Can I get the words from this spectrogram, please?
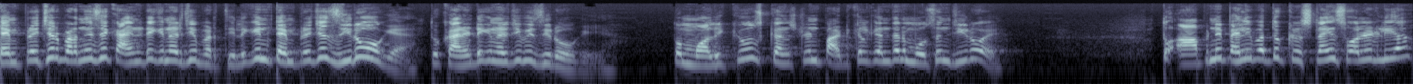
टेम्परेचर बढ़ने से काइनेटिक एनर्जी बढ़ती है, लेकिन टेम्परेचर ज़ीरो हो गया तो काइनेटिक एनर्जी भी ज़ीरो हो गई है। तो मॉलिक्यूल्स कंस्टेंट पार्टिकल के अंदर मोशन ज़ीरो है। तो आपने पहली बात तो क्रिस्टलाइन सॉलिड लिया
